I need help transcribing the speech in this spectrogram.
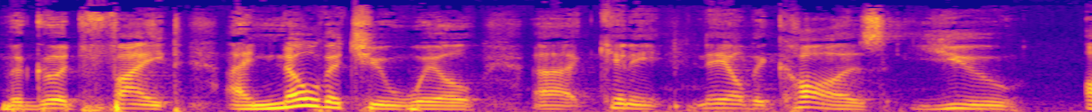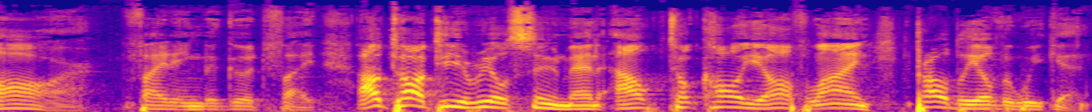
the good fight. I know that you will, uh, Kenny Neal, because you are fighting the good fight. I'll talk to you real soon, man. I'll t- call you offline probably over the weekend.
